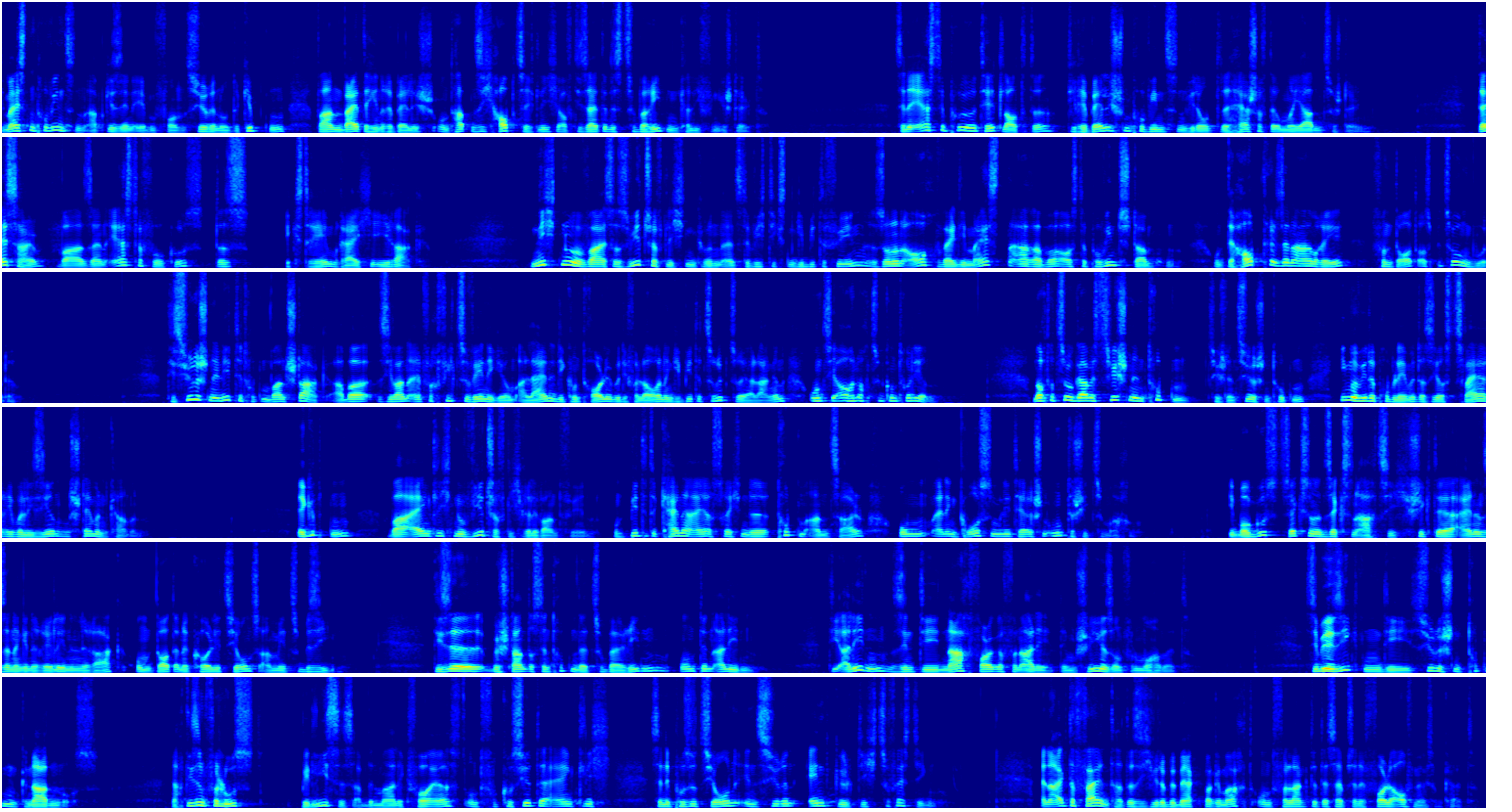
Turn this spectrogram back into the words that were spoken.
Die meisten Provinzen, abgesehen eben von Syrien und Ägypten, waren weiterhin rebellisch und hatten sich hauptsächlich auf die Seite des Zubariden-Kalifen gestellt. Seine erste Priorität lautete, die rebellischen Provinzen wieder unter der Herrschaft der Umayyaden zu stellen. Deshalb war sein erster Fokus das extrem reiche Irak. Nicht nur war es aus wirtschaftlichen Gründen eines der wichtigsten Gebiete für ihn, sondern auch, weil die meisten Araber aus der Provinz stammten und der Hauptteil seiner Armee von dort aus bezogen wurde. Die syrischen Elitetruppen waren stark, aber sie waren einfach viel zu wenige, um alleine die Kontrolle über die verlorenen Gebiete zurückzuerlangen und sie auch noch zu kontrollieren. Noch dazu gab es zwischen den Truppen, zwischen den syrischen Truppen, immer wieder Probleme, dass sie aus zwei rivalisierenden Stämmen kamen. Ägypten war eigentlich nur wirtschaftlich relevant für ihn und bietete keine ausreichende Truppenanzahl, um einen großen militärischen Unterschied zu machen. Im August 686 schickte er einen seiner Generäle in den Irak, um dort eine Koalitionsarmee zu besiegen. Diese bestand aus den Truppen der Zubayriden und den Aliden. Die Aliden sind die Nachfolger von Ali, dem Schwiegersohn von Mohammed. Sie besiegten die syrischen Truppen gnadenlos. Nach diesem Verlust beließ es Abdel Malik vorerst und fokussierte eigentlich seine Position in Syrien endgültig zu festigen. Ein alter Feind hatte sich wieder bemerkbar gemacht und verlangte deshalb seine volle Aufmerksamkeit.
